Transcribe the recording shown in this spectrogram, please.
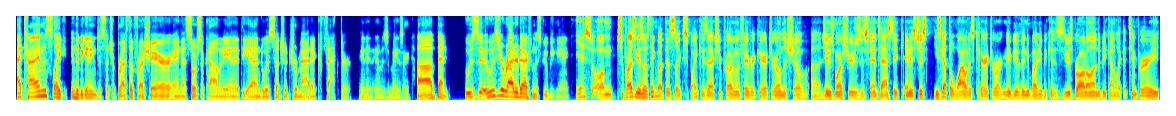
at times like in the beginning just such a breath of fresh air and a source of comedy and at the end was such a dramatic factor in it it was amazing uh ben who's who's your ride or die from the scooby gang Yeah, so um, surprising as I was thinking about this, like Spike is actually probably my favorite character on the show. Uh, James Marsters is fantastic, and it's just he's got the wildest character arc maybe of anybody because he was brought on to be kind of like a temporary,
